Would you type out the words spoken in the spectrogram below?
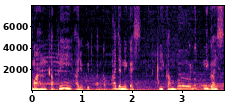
Mantap nih. Ayo kita tangkap aja nih, guys. Ikan belut nih, guys.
